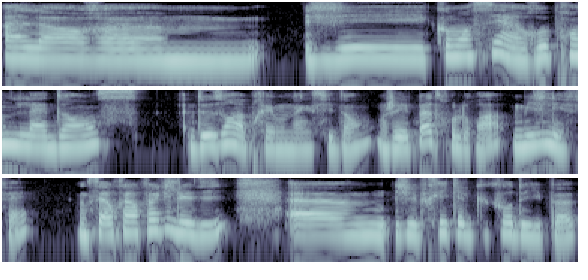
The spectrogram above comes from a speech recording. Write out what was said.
Alors, euh, j'ai commencé à reprendre la danse deux ans après mon accident. J'avais pas trop le droit, mais je l'ai fait. Donc c'est la première fois que je l'ai dit. Euh, j'ai pris quelques cours de hip-hop,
